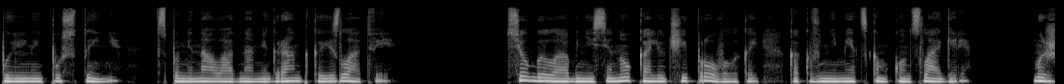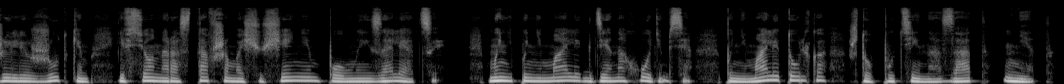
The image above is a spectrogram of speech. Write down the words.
пыльной пустыни, вспоминала одна мигрантка из Латвии. Все было обнесено колючей проволокой, как в немецком концлагере. Мы жили жутким и все нараставшим ощущением полной изоляции. Мы не понимали, где находимся, понимали только, что пути назад нет.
